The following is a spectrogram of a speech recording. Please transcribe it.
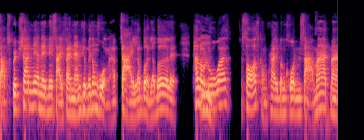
subscription เนี่ยในในสาย finance คือไม่ต้องห่วงนะครับ จ่ายระเบิดระเบ้อเลย ถ้าเราอืมรู้ว่าซอสของใครบางคนสามารถมา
